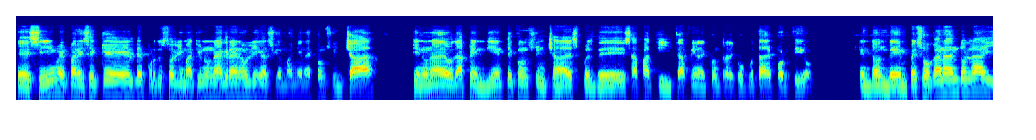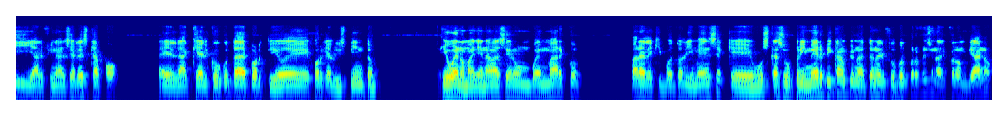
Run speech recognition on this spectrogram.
Eh, sí, me parece que el Deportes Tolima tiene una gran obligación mañana con su hinchada tiene una deuda pendiente con su hinchada después de esa fatiguita final contra el Cúcuta Deportivo, en donde empezó ganándola y al final se le escapó el, aquel Cúcuta Deportivo de Jorge Luis Pinto. Y bueno, mañana va a ser un buen marco para el equipo tolimense que busca su primer bicampeonato en el fútbol profesional colombiano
